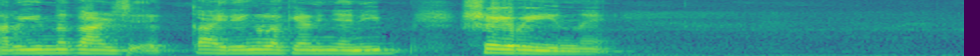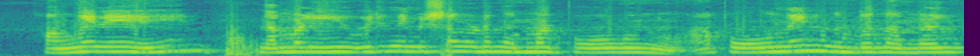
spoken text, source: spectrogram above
അറിയുന്ന കാഴ്ച കാര്യങ്ങളൊക്കെയാണ് ഞാൻ ഈ ഷെയർ ചെയ്യുന്നത് അങ്ങനെ നമ്മൾ ഈ ഒരു നിമിഷം കൊണ്ട് നമ്മൾ പോകുന്നു. ആ പോകുന്നതിന് മുമ്പ് നമ്മൾ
